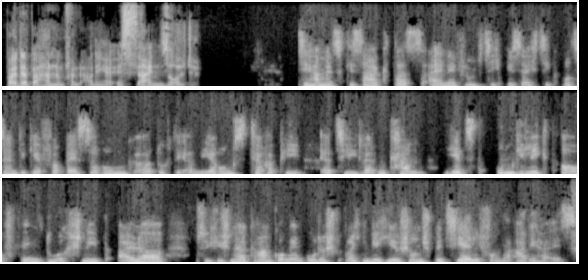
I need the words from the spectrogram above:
bei der Behandlung von ADHS sein sollte. Sie haben jetzt gesagt, dass eine 50 bis 60 prozentige Verbesserung äh, durch die Ernährungstherapie erzielt werden kann. Jetzt umgelegt auf den Durchschnitt aller psychischen Erkrankungen oder sprechen wir hier schon speziell von der ADHS?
